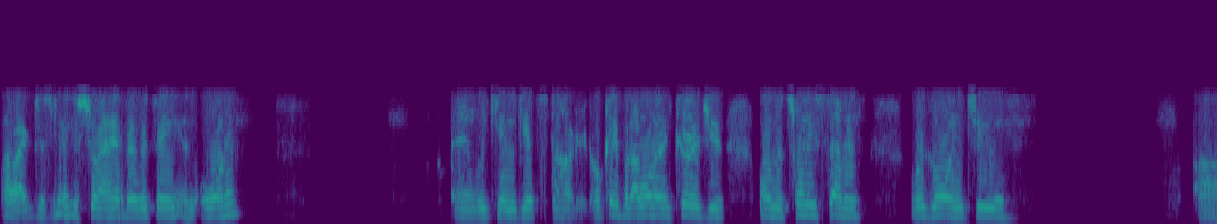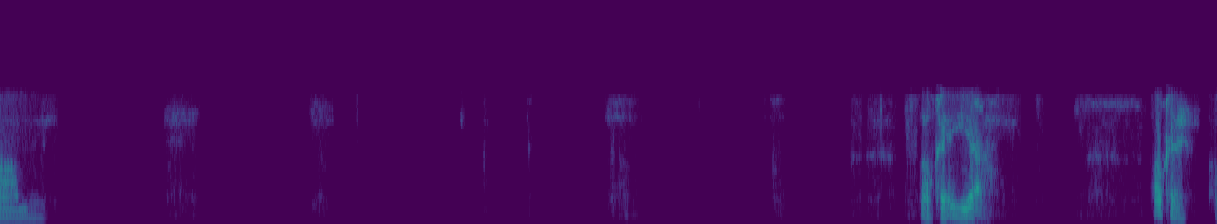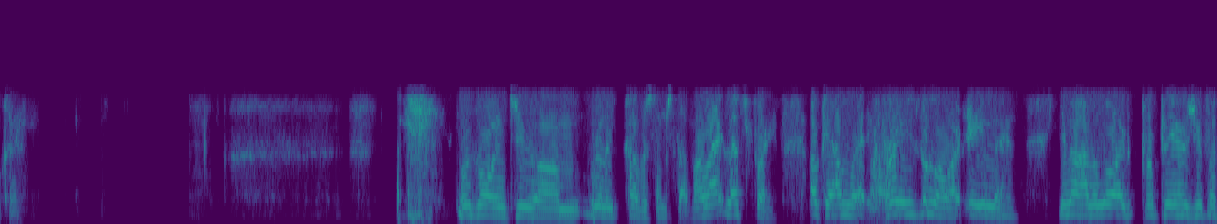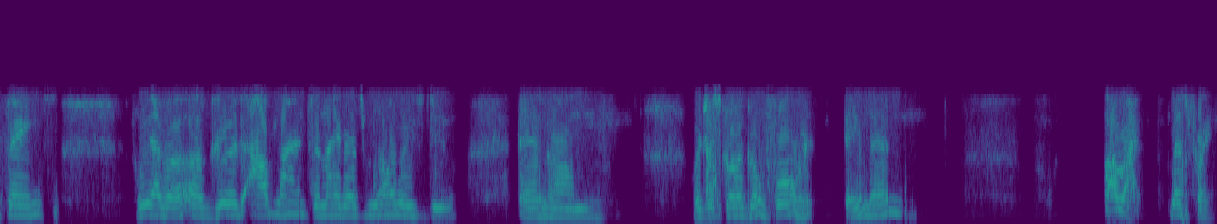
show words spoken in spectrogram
All right, just making sure I have everything in order and we can get started. Okay, but I want to encourage you on the 27th, we're going to um, Okay, yeah. Okay, okay. We're going to um, really cover some stuff. All right, let's pray. Okay, I'm ready. Praise the Lord. Amen. You know how the Lord prepares you for things. We have a, a good outline tonight, as we always do. And um, we're just going to go forward. Amen. All right, let's pray.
